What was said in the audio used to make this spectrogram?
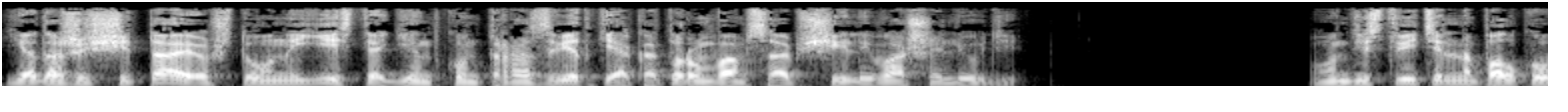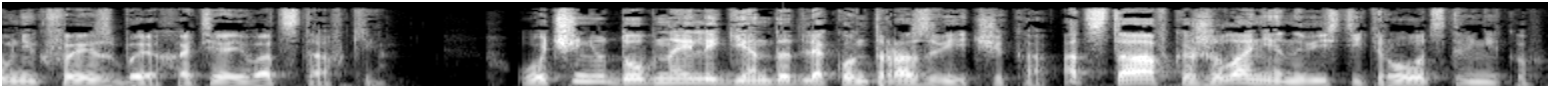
Я даже считаю, что он и есть агент контрразведки, о котором вам сообщили ваши люди. Он действительно полковник ФСБ, хотя и в отставке. Очень удобная легенда для контрразведчика. Отставка, желание навестить родственников.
